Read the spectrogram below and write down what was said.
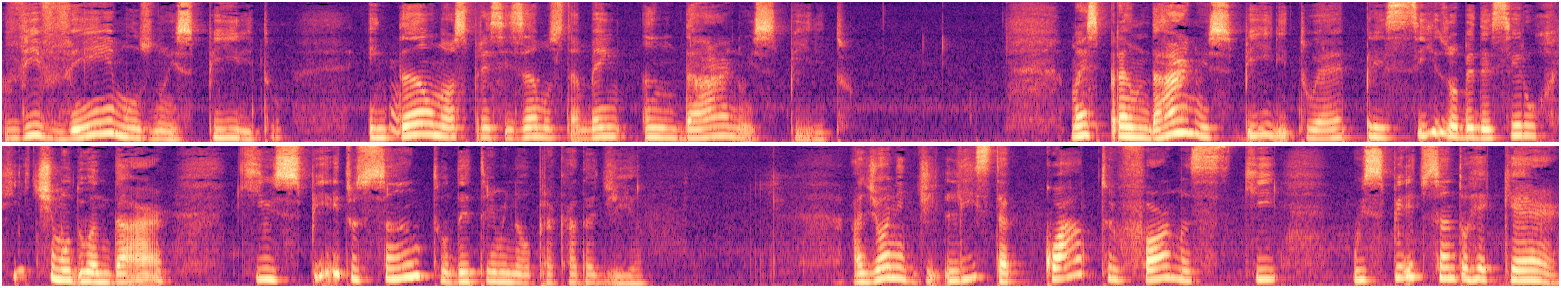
vivemos no Espírito, então nós precisamos também andar no Espírito. Mas para andar no Espírito é preciso obedecer o ritmo do andar que o Espírito Santo determinou para cada dia. A Johnny lista quatro formas que o Espírito Santo requer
